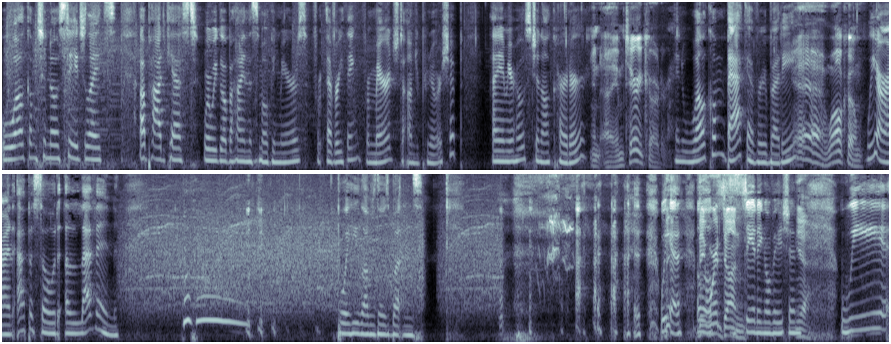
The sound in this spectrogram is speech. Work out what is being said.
Welcome to No Stage Lights, a podcast where we go behind the smoke and mirrors from everything from marriage to entrepreneurship. I am your host, Janelle Carter, And I am Terry Carter. and welcome back, everybody. Yeah, welcome. We are on episode 11. Woohoo! Boy, he loves those buttons. we had a They little weren't done. standing ovation. Yeah. We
